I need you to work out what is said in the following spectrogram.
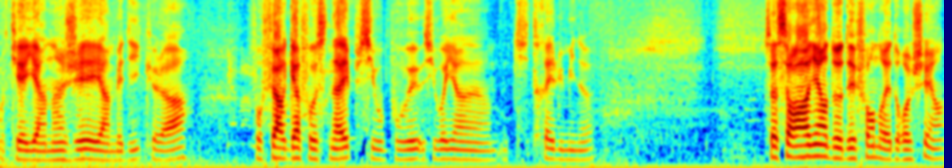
Ok, il y a un ingé et un médic là. Faut faire gaffe au snipe si vous pouvez, si vous voyez un petit trait lumineux. Ça sert à rien de défendre et de rusher. Hein.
